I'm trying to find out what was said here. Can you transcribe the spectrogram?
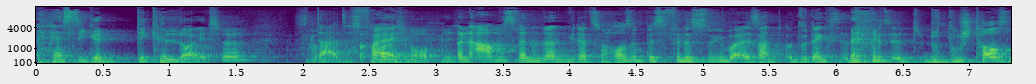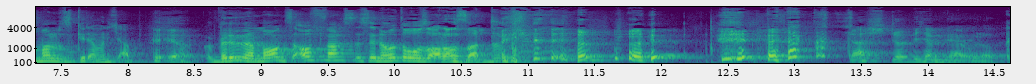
hässliche, dicke Leute. Da, das feiere ich überhaupt nicht. und abends, wenn du dann wieder zu Hause bist, findest du überall Sand. Und du denkst, du, du duschst tausendmal und es geht einfach nicht ab. Ja. Und wenn du dann morgens aufwachst, ist in der Unterhose auch noch Sand. Das stört mich am Meerurlaub.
